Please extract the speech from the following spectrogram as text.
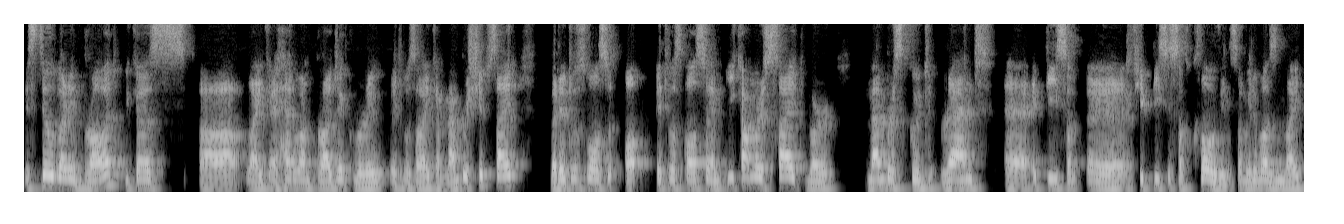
is still very broad because uh, like I had one project where it, it, was like a membership site, but it was also it was also an e-commerce site where members could rent a piece of a few pieces of clothing. So it wasn't like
